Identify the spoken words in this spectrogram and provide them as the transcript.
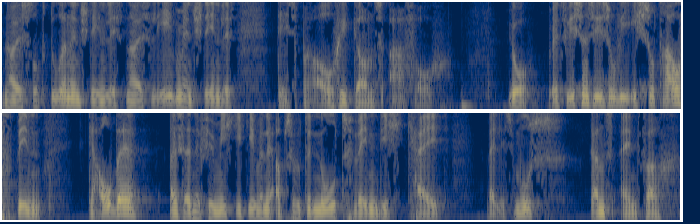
neue Strukturen entstehen lässt, neues Leben entstehen lässt, das brauche ich ganz einfach. Jo, jetzt wissen Sie, so wie ich so drauf bin, Glaube als eine für mich gegebene absolute Notwendigkeit, weil es muss ganz einfach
